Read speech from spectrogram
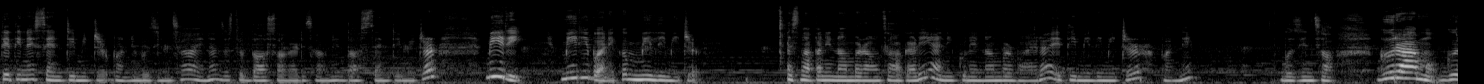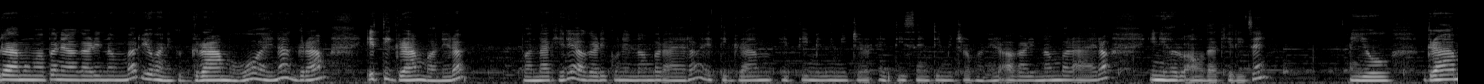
त्यति नै सेन्टिमिटर भन्ने बुझिन्छ होइन जस्तो दस अगाडि छ भने दस सेन्टिमिटर। मिरी। मिरी भनेको मिलिमिटर। यसमा पनि नम्बर आउँछ अगाडि अनि कुनै नम्बर भएर यति मिलिमिटर भन्ने बुझिन्छ। गुरामो। गुरामोमा पनि अगाडि नम्बर। यो भनेको ग्राम हो होइन ग्राम। यति ग्राम भनेर भन्दाखेरि अगाडि कुनै नम्बर आएर यति ग्राम यति मिलिमिटर यति सेन्टिमिटर भनेर अगाडि नम्बर आएर यिनीहरू आउँदाखेरि चाहिँ यो ग्राम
